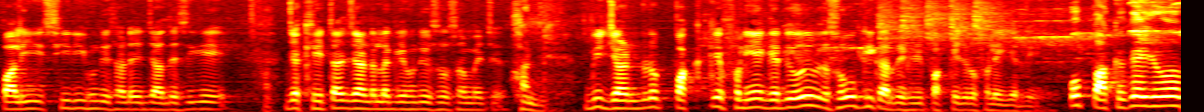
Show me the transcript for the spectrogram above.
ਪਾਲੀ ਸੀਰੀ ਹੁੰਦੀ ਸਾਡੇ ਜਾਂਦੇ ਸੀਗੇ ਜਾਂ ਖੇਤਾਂ 'ਚ ਜੰਡ ਲੱਗੇ ਹੁੰਦੇ ਉਸ ਸਮੇਂ 'ਚ ਹਾਂਜੀ। ਵੀ ਜੰਡ ਜਦੋਂ ਪੱਕ ਕੇ ਫਲੀਆਂ ਗਿਰਦੀ ਉਹਦੇ ਦੱਸੋ ਉਹ ਕੀ ਕਰਦੇ ਸੀ ਪੱਕ ਕੇ ਜਦੋਂ ਫਲੀਆਂ ਗਿਰਦੀਆਂ? ਉਹ ਪੱਕ ਕੇ ਜੋ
